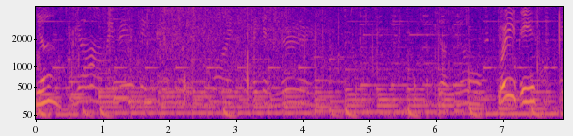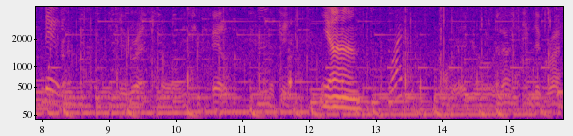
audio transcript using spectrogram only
Bicycle. Yeah. Yeah, maybe you can why so I can learn. Don't know. Where it is? There. In the grass. So if you fail, it's okay. Yeah. What? Yeah, you learn in the grass.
